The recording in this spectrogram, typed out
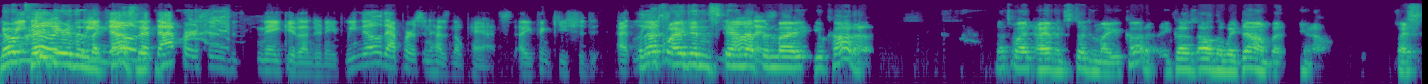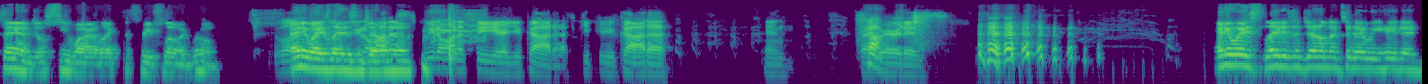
no we know, creepier than we the know cassock. that that person's naked underneath. We know that person has no pants. I think you should at Well, least. that's why I didn't stand up in my yukata. That's why I haven't stood in my yukata. It goes all the way down, but you know, if I stand, you'll see why I like the free flowing room. Well, Anyways, we- ladies we and don't wanna- gentlemen. we don't want to see your yukata. Keep your yukata in right Tucked. where it is. Anyways, ladies and gentlemen, today we hated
